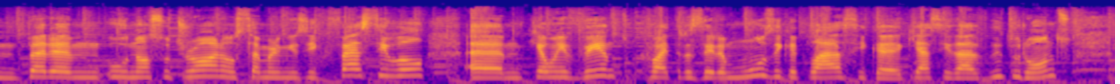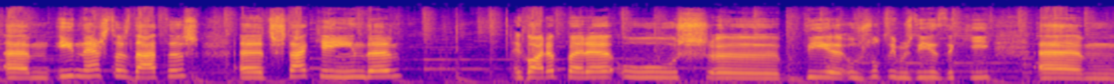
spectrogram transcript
um, para um, o nosso Toronto Summer Music Festival, um, que é um evento que vai trazer a música clássica aqui à cidade de Toronto. Um, e nestas datas, uh, destaque ainda. Agora para os, uh, dia- os últimos dias aqui um,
